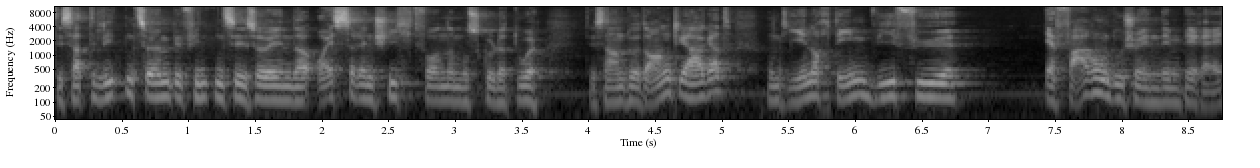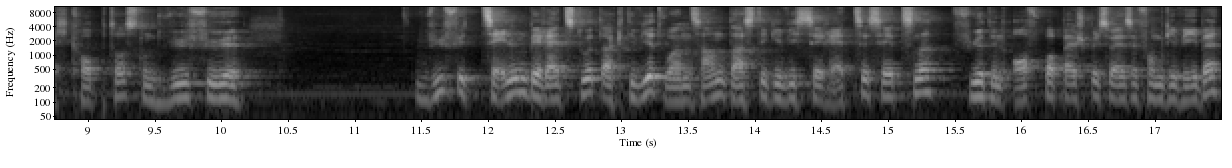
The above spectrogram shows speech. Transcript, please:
Die Satellitenzellen befinden sich so in der äußeren Schicht von der Muskulatur. Die sind dort angelagert und je nachdem, wie viel Erfahrung du schon in dem Bereich gehabt hast und wie viel wie viele Zellen bereits dort aktiviert worden sind, dass die gewisse Reize setzen für den Aufbau beispielsweise vom Gewebe.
